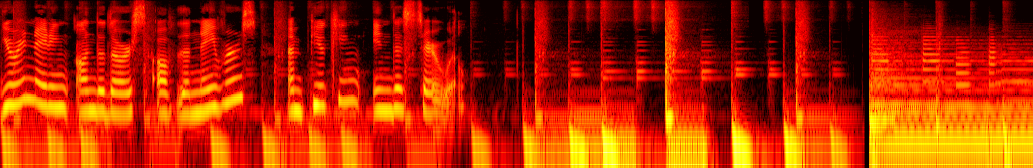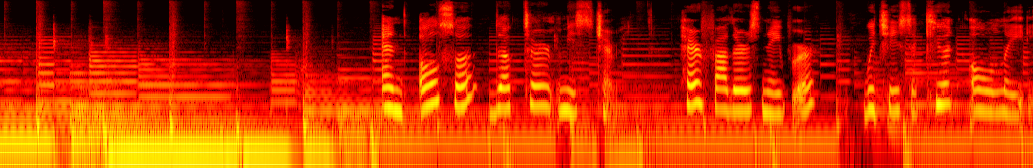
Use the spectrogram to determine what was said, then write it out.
urinating on the doors of the neighbors, and puking in the stairwell. And also Dr. Meescham, her father's neighbor, which is a cute old lady.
